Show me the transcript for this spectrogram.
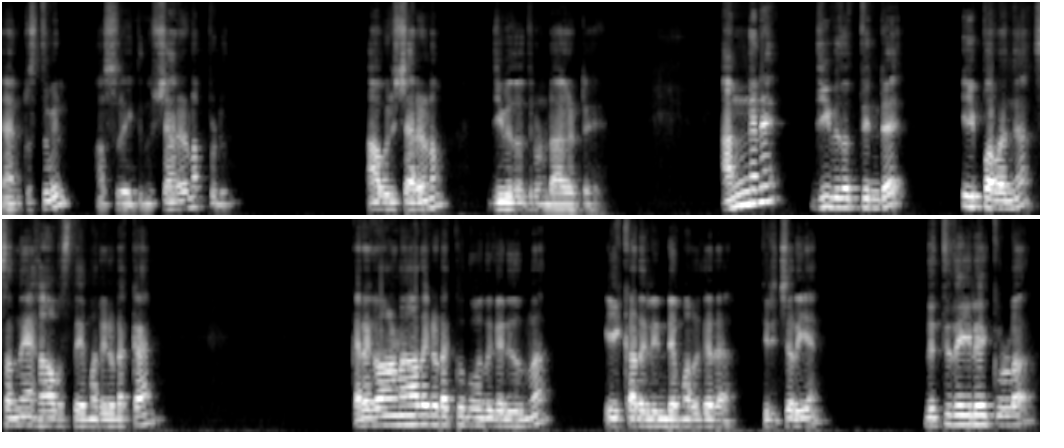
ഞാൻ ക്രിസ്തുവിൽ ആശ്രയിക്കുന്നു. ശരണപ്പെടും. ആ ഒരു ശരണം ജീവിതത്തിൽ ഉണ്ടാകട്ടെ അങ്ങനെ ജീവിതത്തിന്റെ ഈ പറഞ്ഞ സന്ദേഹാവസ്ഥയെ മറികടക്കാൻ കരകാണാതെ കിടക്കുന്നു എന്ന് കരുതുന്ന ഈ കടലിന്റെ മറുകര തിരിച്ചറിയാൻ നിത്യതയിലേക്കുള്ള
